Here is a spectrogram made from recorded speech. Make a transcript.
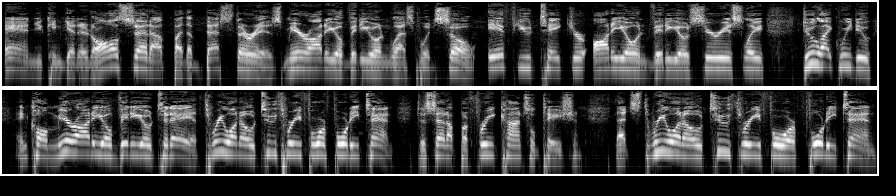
And you can get it all set up by the best there is, Mere Audio Video in Westwood. So if you take your audio and video seriously, do like we do and call Mere Audio Video today at 310-234-4010 to set up a free consultation. That's 310-234-4010.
